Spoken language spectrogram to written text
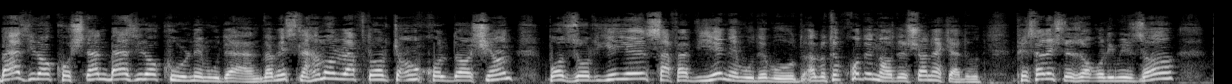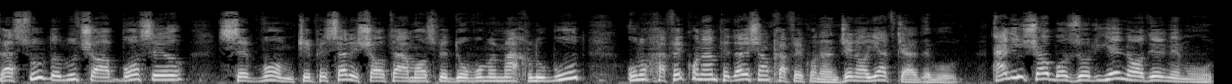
بعضی را کشتن بعضی را کور نمودن و مثل همان رفتار که آن خلداشیان با ذریه صفویه نموده بود. البته خود نادرشاه نکرده بود. پسرش رضا قلی میرزا دستور داد بود شاه عباس سوم که پسر شاه به دوم مخلوب بود اونو خفه کنن پدرش هم خفه کنن. جنایت کرده بود. علی شاه با ذریه نادر نمود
